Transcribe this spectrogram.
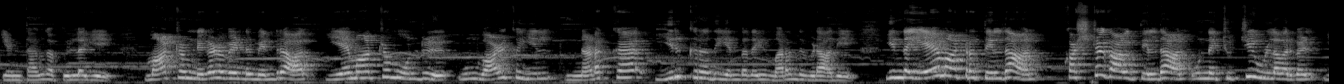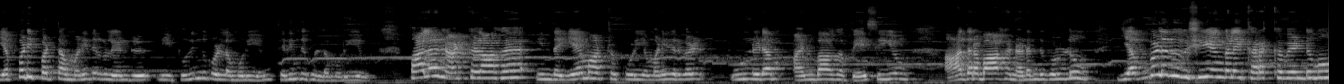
என் தங்க பிள்ளையே? மாற்றம் நிகழ வேண்டும் என்றால் ஏமாற்றம் ஒன்று உன் வாழ்க்கையில் நடக்க இருக்கிறது என்பதை மறந்து விடாதே. இந்த ஏமாற்றத்தில்தான் கஷ்ட காலத்தில்தான் உன்னை சுற்றி உள்ளவர்கள் எப்படிப்பட்ட மனிதர்கள் என்று நீ புரிந்து கொள்ள முடியும் தெரிந்து கொள்ள முடியும். பல நாட்களாக இந்த ஏமாற்றக்கூடிய மனிதர்கள் உன்னிடம் அன்பாக பேசியும் ஆதரவாக நடந்து கொள்ளும் எவ்வளவு விஷயங்களை கறக்க வேண்டுமோ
